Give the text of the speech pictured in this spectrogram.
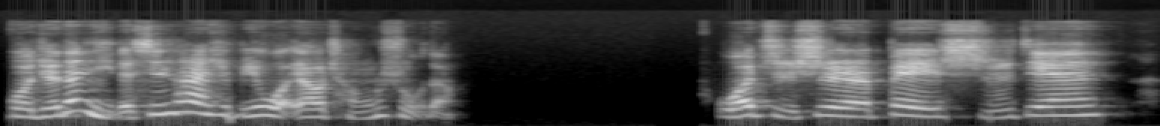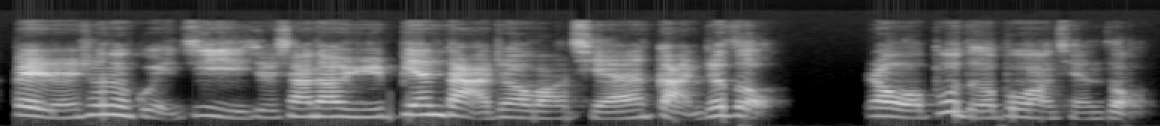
我觉得你的心态是比我要成熟的。我只是被时间、被人生的轨迹，就相当于鞭打着往前赶着走。让我不得不往前走。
